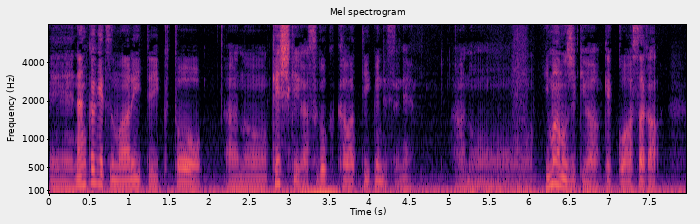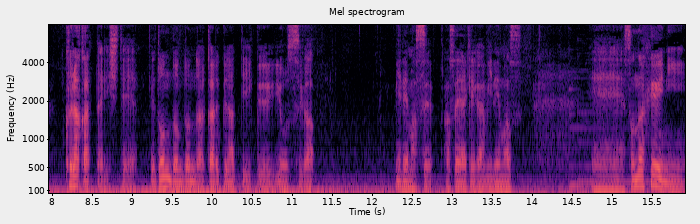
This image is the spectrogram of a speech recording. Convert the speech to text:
え何ヶ月も歩いていくと、あの景色がすごく変わっていくんですよね、あの今の時期は結構朝が暗かったりしてでどんどんどんどん明るくなっていく様子が見れます。朝焼けが見れます、そんな風に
